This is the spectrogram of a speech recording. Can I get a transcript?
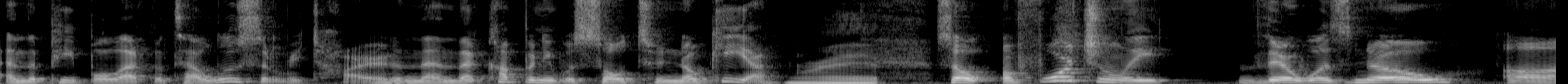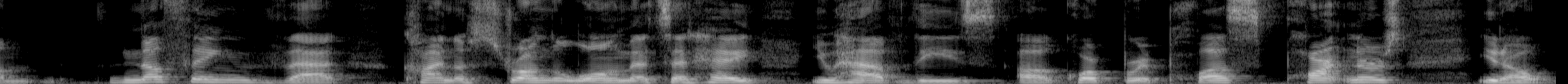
and the people at Alcatel Lucent retired, and then the company was sold to Nokia. Right. So unfortunately, there was no um, nothing that kind of strung along that said, "Hey, you have these uh, corporate plus partners," you know.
